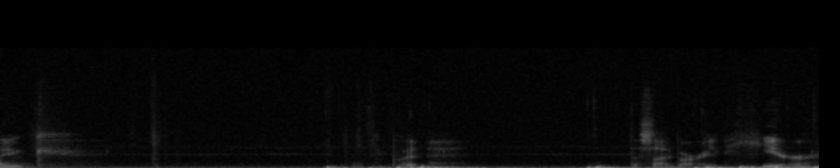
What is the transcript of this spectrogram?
think put the sidebar in here.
